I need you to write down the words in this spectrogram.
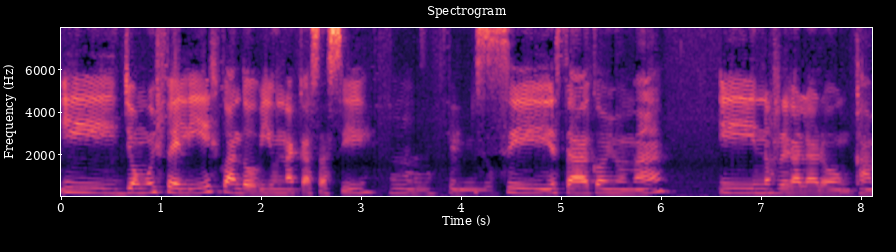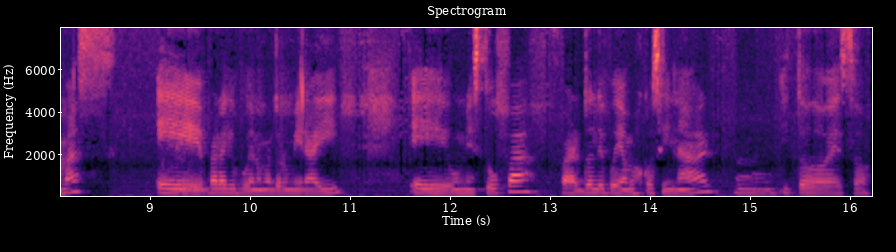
Y yo muy feliz cuando vi una casa así. Mm, qué lindo. Sí, estaba con mi mamá y nos regalaron camas eh, para que pudiéramos dormir ahí, eh, una estufa donde podíamos cocinar mm. y todo eso.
